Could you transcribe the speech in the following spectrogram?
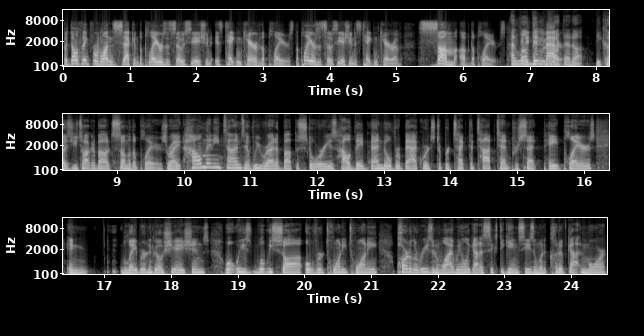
But don't think for one second the Players Association is taking care of the players. The Players Association is taking care of some of the players. I love it that didn't you matter. brought that up because you talking about some of the players, right? How many times have we read about the stories how they bend over backwards to protect the top 10% paid players in labor negotiations, what we what we saw over 2020, part of the reason why we only got a 60 game season when it could have gotten more.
